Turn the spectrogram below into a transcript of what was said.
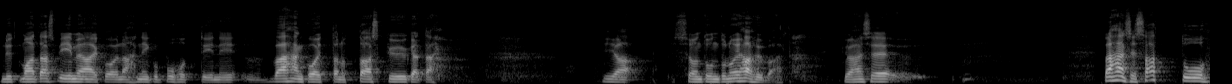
nyt mä oon taas viime aikoina, niin kuin puhuttiin, niin vähän koittanut taas kyykätä ja se on tuntunut ihan hyvältä. Kyllähän se, vähän se sattuu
